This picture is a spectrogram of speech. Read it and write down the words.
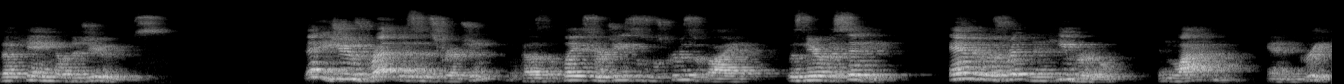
the King of the Jews. Many Jews read this inscription because the place where Jesus was crucified was near the city, and it was written in Hebrew, in Latin, and in Greek.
